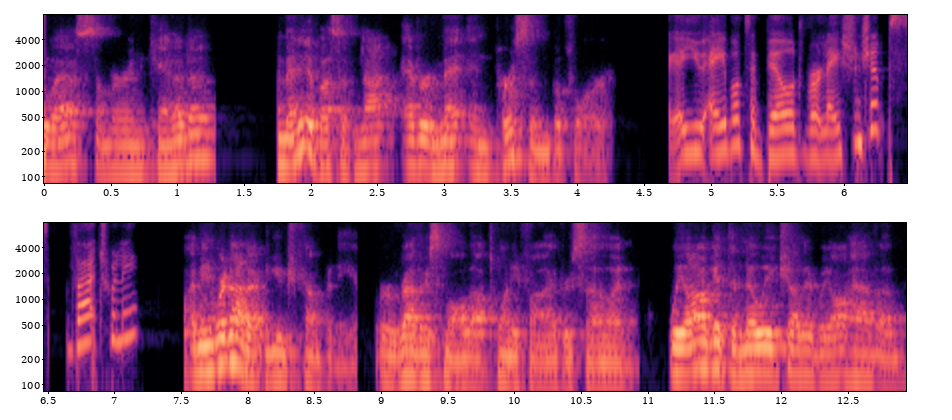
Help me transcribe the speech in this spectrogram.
US, some are in Canada. Many of us have not ever met in person before. Are you able to build relationships virtually? I mean, we're not a huge company. We're rather small, about 25 or so. And we all get to know each other. We all have a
